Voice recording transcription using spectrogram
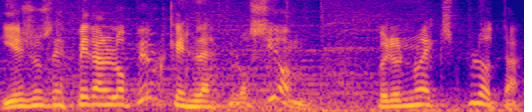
Y ellos esperan lo peor, que es la explosión. Pero no explota.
